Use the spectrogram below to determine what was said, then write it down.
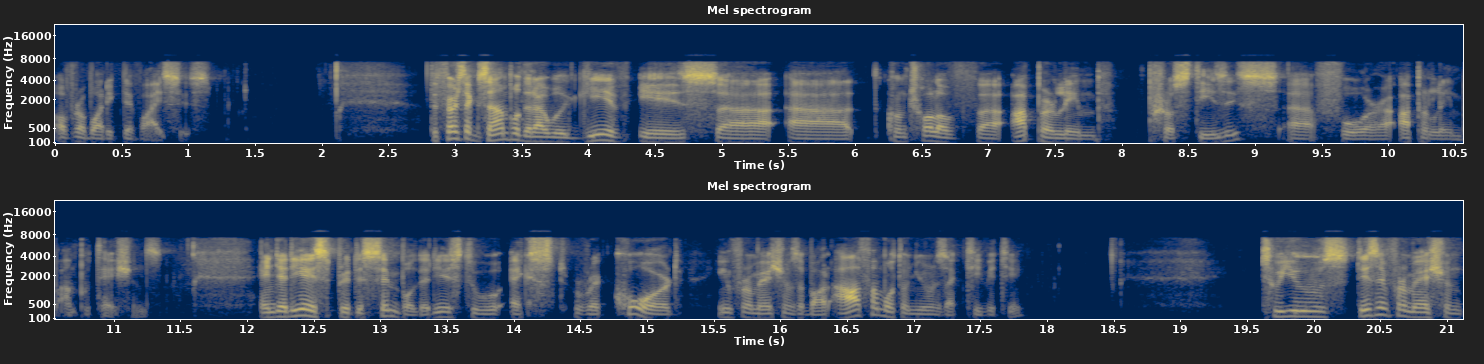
of robotic devices. The first example that I will give is uh, uh, control of uh, upper limb prosthesis uh, for upper limb amputations. And the idea is pretty simple. The idea is to record information about alpha motor neurons activity, to use this information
